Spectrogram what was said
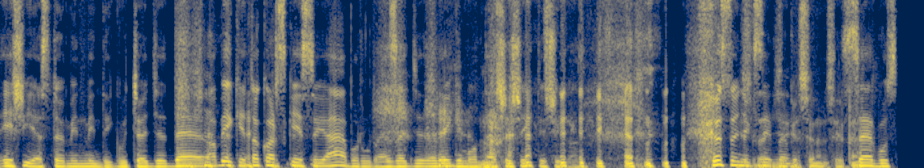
és ijesztő, mint mindig, úgyhogy, de a békét akarsz készülni a háborúra, ez egy régi mondás, és itt is igaz. Köszönjük, Köszönjük szépen. Köszönöm szépen. Szervusz.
